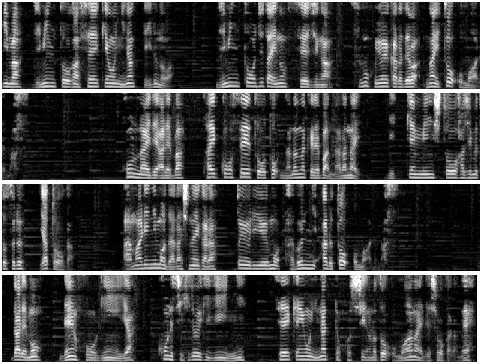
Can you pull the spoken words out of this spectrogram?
今、自民党が政権を担っているのは、自民党自体の政治がすごく良いからではないと思われます。本来であれば対抗政党とならなければならない立憲民主党をはじめとする野党があまりにもだらしないからという理由も多分にあると思われます。誰も蓮舫議員や小西博之議員に政権を担ってほしいなどと思わないでしょうからね。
